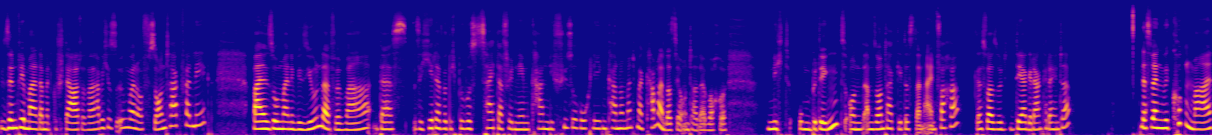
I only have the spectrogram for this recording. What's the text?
sind wir mal damit gestartet. Dann habe ich es irgendwann auf Sonntag verlegt, weil so meine Vision dafür war, dass sich jeder wirklich bewusst Zeit dafür nehmen kann, die Füße hochlegen kann. Und manchmal kann man das ja unter der Woche nicht unbedingt. Und am Sonntag geht es dann einfacher. Das war so der Gedanke dahinter. Deswegen, wir gucken mal,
